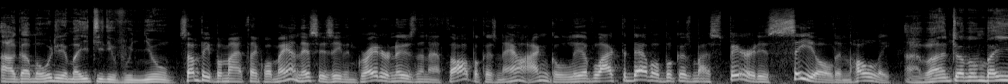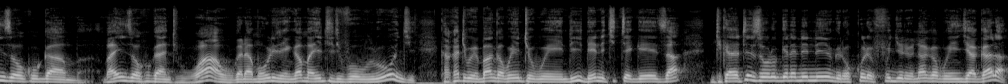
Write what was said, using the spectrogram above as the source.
ago amawulire mayitirivu nnyo Some people might think, well, man, this is even greater news than I thought because now I can go live like the devil because my spirit is sealed and holy. abantu abamu bayinza okugamba bayinza okugamba nti waawu gano amawulire nga mayitirivu obulungi kakati bwe mbanga bwentyo bwendi then kitegeeza nti kati ate nsobola okugenda ne neeyongera okukola effujjo lyonna nga bwe njagala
